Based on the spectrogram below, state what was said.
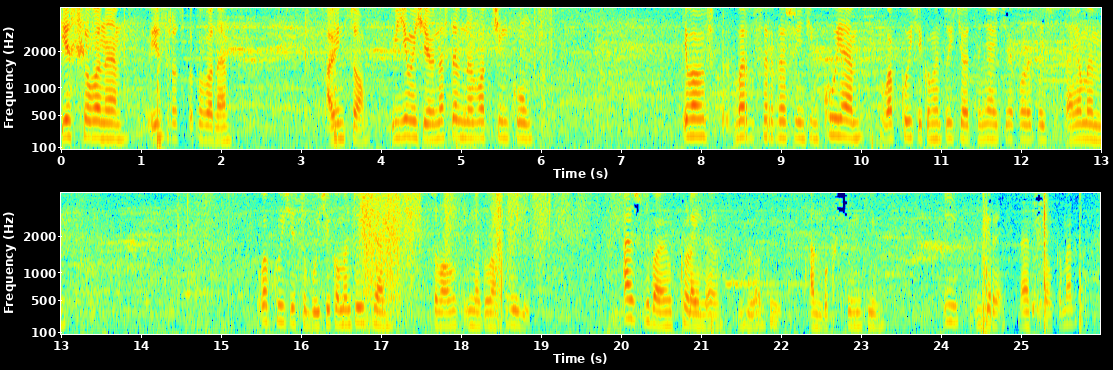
Jest schowane, jest rozpakowane. A więc co? Widzimy się w następnym odcinku. Ja Wam bardzo serdecznie dziękuję. Łapkujcie, komentujcie, oceniajcie, polecajcie znajomym. Łapkujcie, subujcie, komentujcie, co mam innego Wam powiedzieć. A już niebawem kolejne vlogi, unboxingi i gry nawet z tą kamerką.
